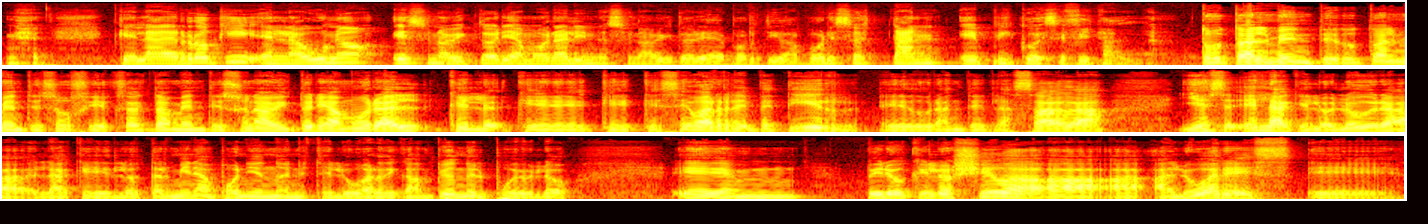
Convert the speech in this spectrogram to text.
que la de Rocky en la 1 es una victoria moral y no es una victoria deportiva. Por eso es tan épico ese final. Totalmente, totalmente, Sofía, exactamente. Es una victoria moral que, que, se va a repetir eh, durante la saga y es, la que lo logra, la que lo termina poniendo en este lugar de campeón del pueblo. Em, pero que lo lleva a, lugares, eh,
